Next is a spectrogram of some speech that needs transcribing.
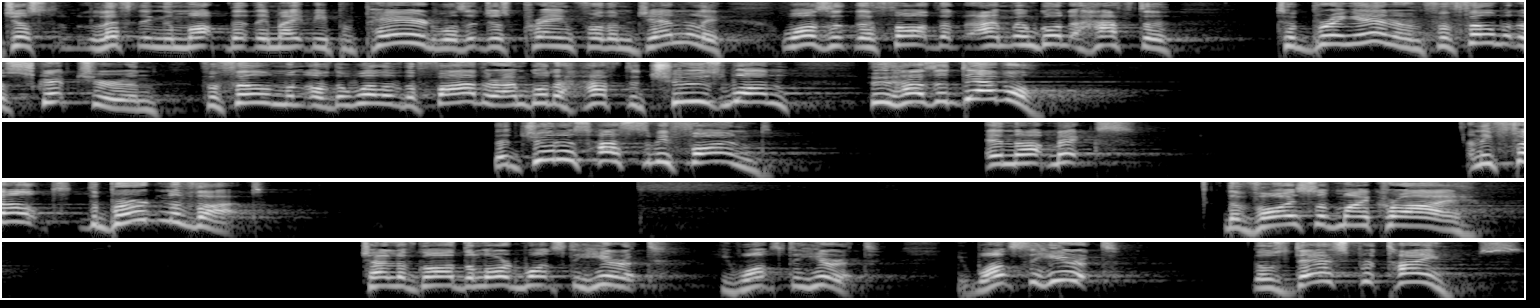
just lifting them up that they might be prepared? Was it just praying for them generally? Was it the thought that I'm going to have to, to bring in and fulfillment of Scripture and fulfillment of the will of the Father? I'm going to have to choose one who has a devil. That Judas has to be found in that mix. And he felt the burden of that. the voice of my cry. Child of God, the Lord wants to hear it. He wants to hear it. He wants to hear it. Those desperate times,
